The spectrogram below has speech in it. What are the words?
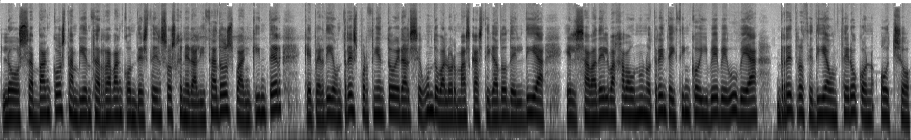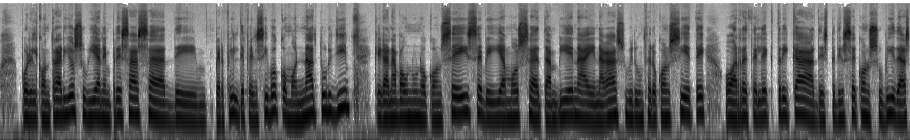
Los bancos también cerraban con descensos generalizados. Bank Inter, que perdía un 3%, era el segundo valor más castigado del día. El Sabadell bajaba un 1,35% y BBVA retrocedía un 0,8. Por el contrario, subían empresas eh, de perfil defensivo como Naturgy, que ganaba un 1,6. Veíamos eh, también a Enagas subir un 0,7 o a Red Eléctrica a despedirse con subidas.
